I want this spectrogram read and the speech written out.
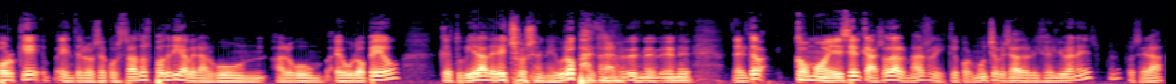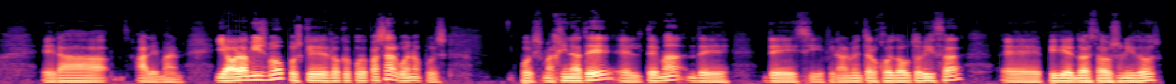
porque entre los secuestrados podría haber algún algún europeo que tuviera derechos en Europa en, el, tema como es el caso de Al-Masri, que por mucho que sea de origen libanés, bueno, pues era, era alemán. Y ahora mismo, pues, ¿qué es lo que puede pasar? Bueno, pues, pues imagínate el tema de, de si finalmente el juez lo autoriza, eh, pidiendo a Estados Unidos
